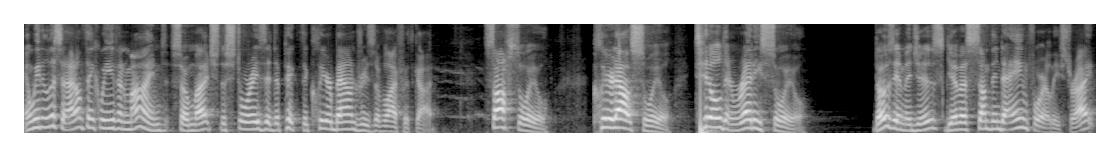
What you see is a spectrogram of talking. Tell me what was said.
And we listen, I don't think we even mind so much the stories that depict the clear boundaries of life with God. Soft soil, cleared out soil, tilled and ready soil. Those images give us something to aim for, at least, right?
